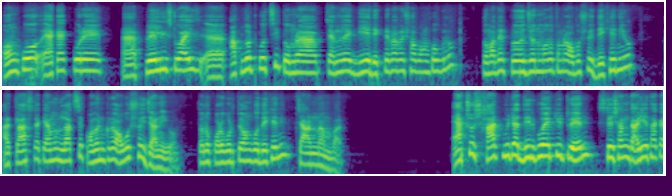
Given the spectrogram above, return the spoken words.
অঙ্ক এক এক করে প্লেলিস্ট ওয়াইজ আপলোড করছি। তোমরা চ্যানেলে গিয়ে দেখতে পাবে সব অঙ্কগুলো। তোমাদের প্রয়োজন মতো তোমরা অবশ্যই দেখে নিও। আর ক্লাসটা কেমন লাগছে কমেন্ট করে অবশ্যই জানিও। চলো পরবর্তী অঙ্ক দেখে নিই চার নাম্বার। একশো ষাট মিটার দীর্ঘ একটি ট্রেন স্টেশন দাঁড়িয়ে থাকা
